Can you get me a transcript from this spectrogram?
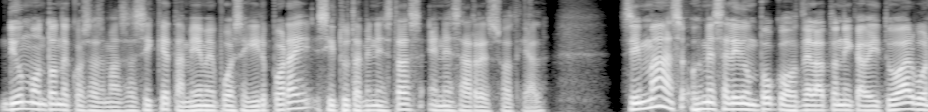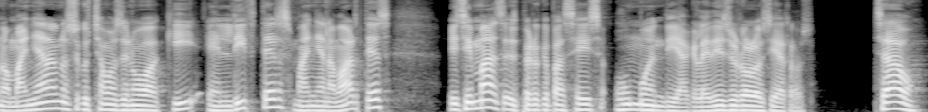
de un montón de cosas más. Así que también me puedes seguir por ahí si tú también estás en esa red social. Sin más, hoy me he salido un poco de la tónica habitual. Bueno, mañana nos escuchamos de nuevo aquí en Lifters, mañana martes. Y sin más, espero que paséis un buen día, que le deis duro los hierros. ¡Chao!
